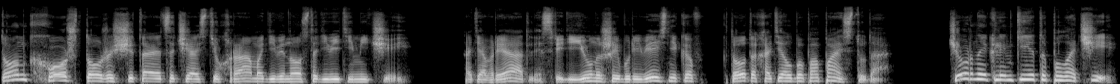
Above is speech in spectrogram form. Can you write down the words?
Тонг Хош тоже считается частью храма 99 мечей хотя вряд ли среди юношей-буревестников кто-то хотел бы попасть туда. Черные клинки — это палачи,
